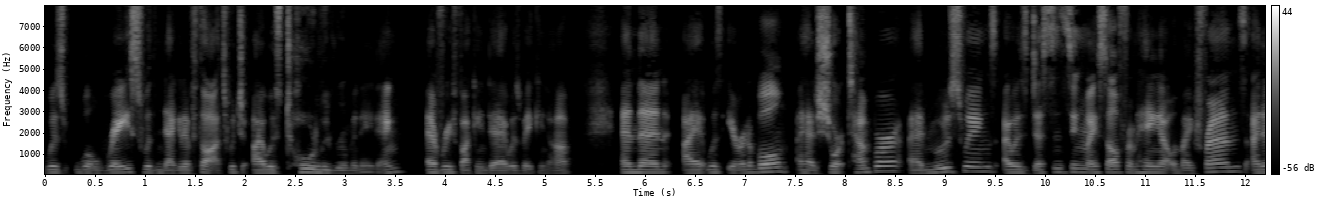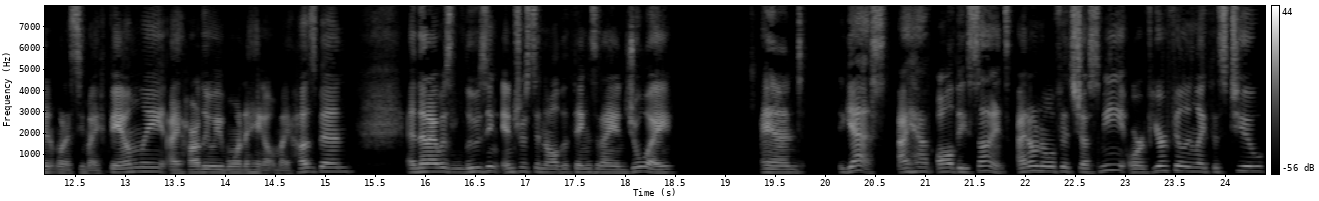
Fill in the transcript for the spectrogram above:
was will race with negative thoughts, which I was totally ruminating every fucking day I was waking up. And then I was irritable. I had short temper. I had mood swings. I was distancing myself from hanging out with my friends. I didn't want to see my family. I hardly even want to hang out with my husband. And then I was losing interest in all the things that I enjoy. And yes, I have all these signs. I don't know if it's just me or if you're feeling like this too.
